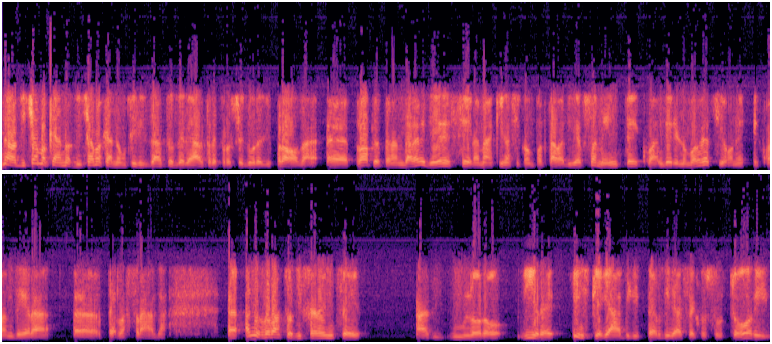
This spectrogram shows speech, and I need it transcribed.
No, diciamo che, hanno, diciamo che hanno, utilizzato delle altre procedure di prova eh, proprio per andare a vedere se la macchina si comportava diversamente quando era in omologazione e quando era eh, per la strada. Eh, hanno trovato differenze, a loro dire, inspiegabili per diversi costruttori,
